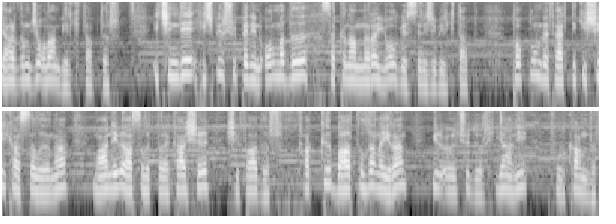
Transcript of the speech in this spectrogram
yardımcı olan bir kitaptır. İçinde hiçbir şüphenin olmadığı sakınanlara yol gösterici bir kitap. Toplum ve fertteki şirk hastalığına, manevi hastalıklara karşı şifadır. Hakkı batıldan ayıran bir ölçüdür. Yani Furkan'dır.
